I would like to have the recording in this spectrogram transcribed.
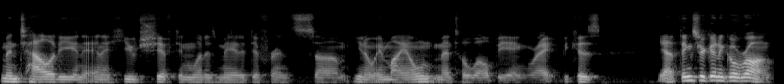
mentality and, and a huge shift in what has made a difference um, you know in my own mental well-being right? Because yeah things are going to go wrong.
